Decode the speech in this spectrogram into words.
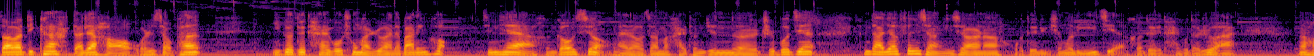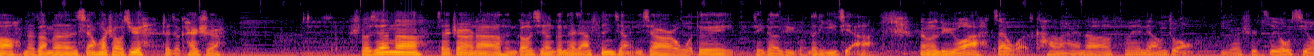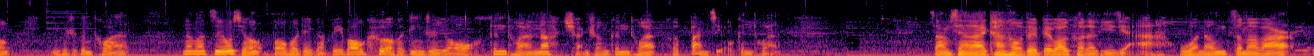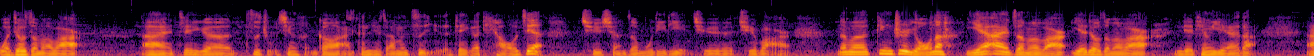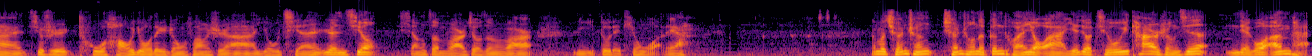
萨瓦迪卡，大家好，我是小潘，一个对泰国充满热爱的八零后。今天啊，很高兴来到咱们海豚君的直播间，跟大家分享一下呢我对旅行的理解和对泰国的热爱。那好，那咱们闲话少叙，这就开始。首先呢，在这儿呢，很高兴跟大家分享一下我对这个旅游的理解啊。那么旅游啊，在我看来呢，分为两种，一个是自由行，一个是跟团。那么自由行包括这个背包客和定制游，跟团呢全程跟团和半自由跟团。咱们先来看看我对背包客的理解啊，我能怎么玩我就怎么玩，哎，这个自主性很高啊，根据咱们自己的这个条件去选择目的地去去玩。那么定制游呢，爷爱怎么玩爷就怎么玩，你得听爷的，哎，就是土豪游的一种方式啊，有钱任性。想怎么玩就怎么玩，你都得听我的呀。那么全程全程的跟团游啊，也就图于踏实省心，你得给我安排。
